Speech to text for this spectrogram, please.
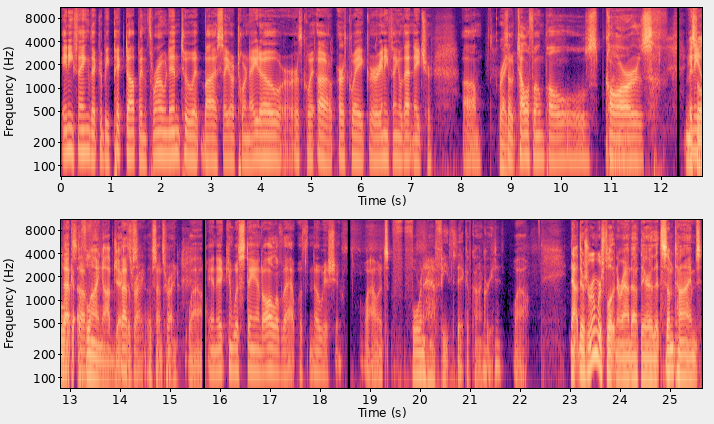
anything that could be picked up and thrown into it by, say, a tornado or earthquake, uh, earthquake or anything of that nature. Um, Right. So telephone poles, cars, any Missile of that like a flying object. That's of, right. Of That's right. Wow. and it can withstand all of that with no issue. Wow. And it's four and a half feet thick of concrete. Mm-hmm. Wow. Now, there's rumors floating around out there that sometimes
